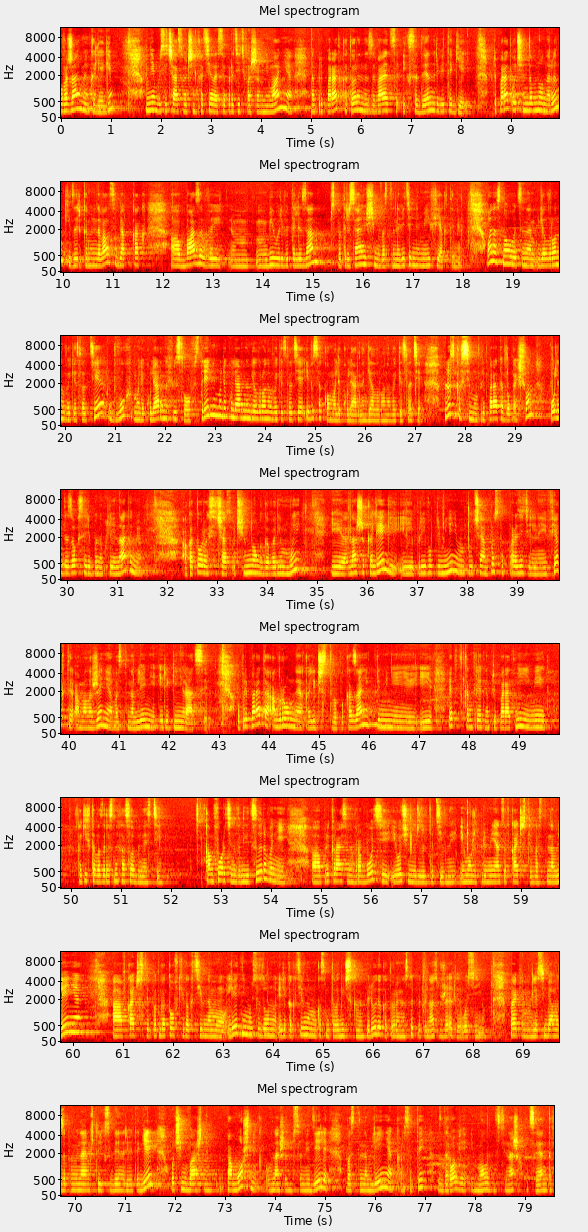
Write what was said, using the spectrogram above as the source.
Уважаемые коллеги, мне бы сейчас очень хотелось обратить ваше внимание на препарат, который называется XADN Revitagel. Препарат очень давно на рынке зарекомендовал себя как а, базовый биоревитализант с потрясающими восстановительными эффектами. Он основывается на гиалуроновой кислоте двух молекулярных весов – средней молекулярной гиалуроновой кислоте и высокомолекулярной гиалуроновой кислоте. Плюс ко всему препарат обогащен полидезоксирибонуклеинатами, о которых сейчас очень много говорим мы и наши коллеги, и при его применении мы получаем просто поразительные эффекты омоложения, восстановления и регенерации. У препарата огромное количество показаний к применению, и этот конкретно препарат не имеет каких-то возрастных особенностей комфортен в инъецировании, а, прекрасен в работе и очень результативный. И может применяться в качестве восстановления, в качестве подготовки к активному летнему сезону или к активному косметологическому периоду, который наступит у нас уже этой осенью. Поэтому для себя мы запоминаем, что XDN Revitagel очень важный помощник в нашем с вами деле восстановления красоты, здоровья и молодости наших пациентов.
